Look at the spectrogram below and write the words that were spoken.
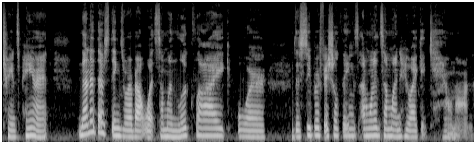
transparent, none of those things were about what someone looked like or the superficial things. I wanted someone who I could count on.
